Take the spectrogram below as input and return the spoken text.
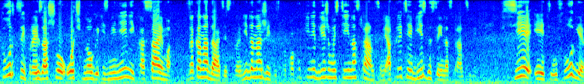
в Турции произошло очень много изменений касаемо законодательства, вида на жительство, покупки недвижимости иностранцами, открытия бизнеса иностранцами. Все эти услуги,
